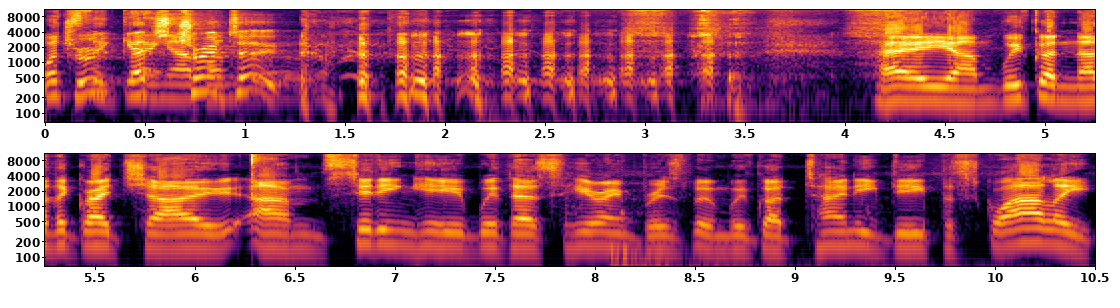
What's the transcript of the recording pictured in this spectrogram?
what's True, the gang that's up true on- too. Hey, um, we've got another great show. Um, sitting here with us here in Brisbane, we've got Tony De Pasquale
